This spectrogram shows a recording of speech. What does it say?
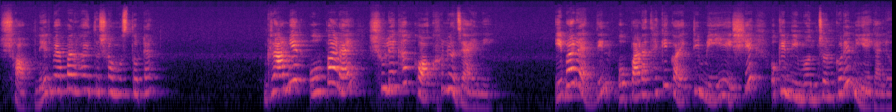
স্বপ্নের ব্যাপার হয়তো সমস্তটা। গ্রামের ওপাড়ায় সুলেখা কখনো যায়নি। এবার একদিন ওপাড়া থেকে কয়েকটি মেয়ে এসে ওকে নিমন্ত্রণ করে নিয়ে গেল।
